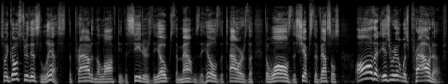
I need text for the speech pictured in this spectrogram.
So he goes through this list the proud and the lofty, the cedars, the oaks, the mountains, the hills, the towers, the, the walls, the ships, the vessels, all that Israel was proud of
